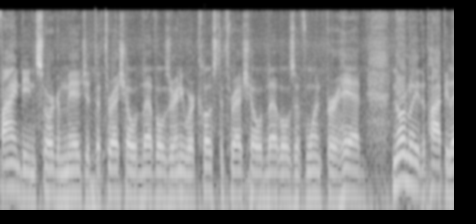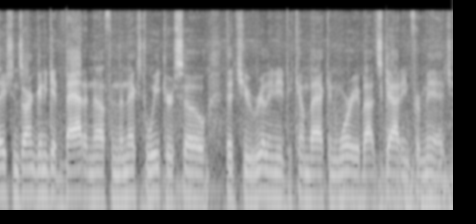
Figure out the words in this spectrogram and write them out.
finding sorghum midge at the threshold levels or anywhere close to threshold levels of one per head, normally the populations aren't going to get bad enough in the next week or so that you really need to come back and worry about scouting for midge.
